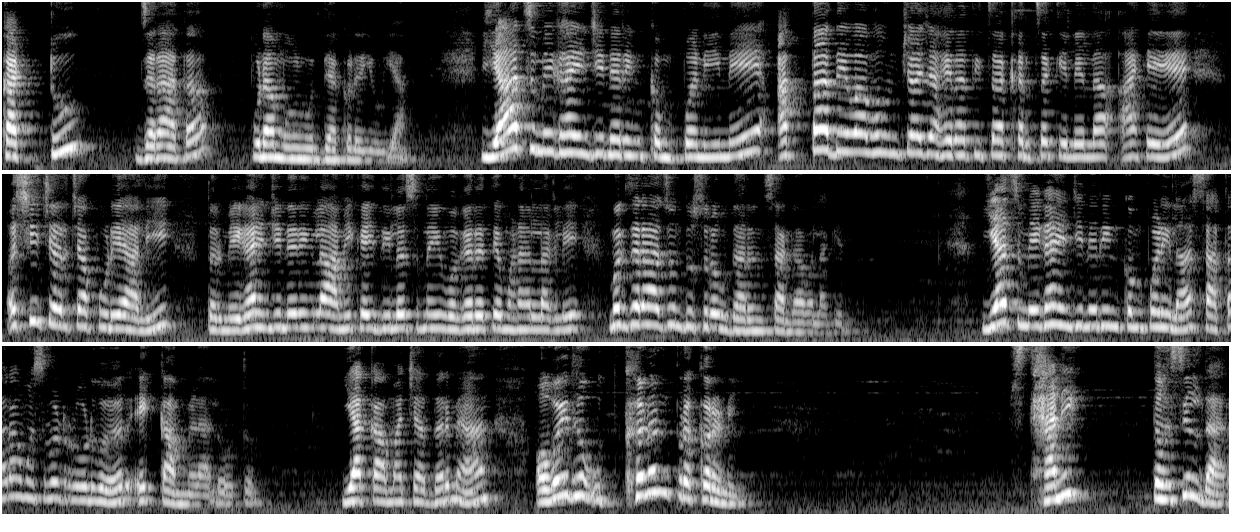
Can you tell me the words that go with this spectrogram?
काट्टू जरा आता पुन्हा मूळ मुद्द्याकडे येऊया. याच मेघा इंजिनिअरिंग कंपनीने आत्ता देवाभाऊंच्या जाहिरातीचा खर्च केलेला आहे अशी चर्चा पुढे आली. तर मेघा इंजिनिअरिंगला आम्ही काही दिलंच नाही वगैरे ते म्हणायला लागले. मग जरा अजून दुसरं उदाहरण सांगावं लागेल. याच मेघा इंजिनिअरिंग कंपनीला सातारा मसवड रोडवर एक काम मिळालं होतं. या कामाच्या दरम्यान अवैध उत्खनन प्रकरणी स्थानिक तहसीलदार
